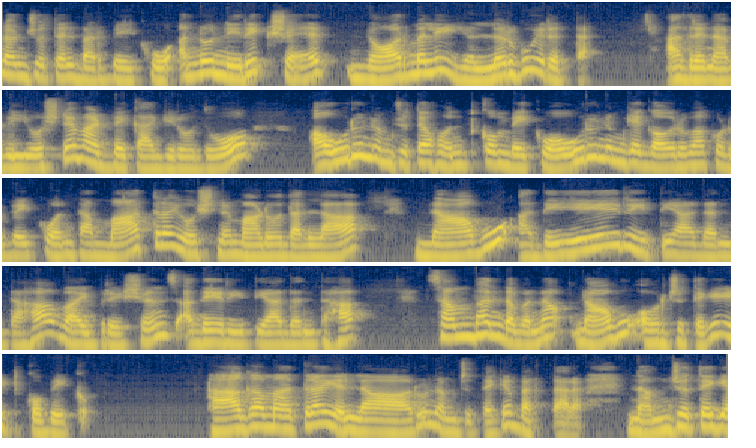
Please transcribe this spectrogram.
ನನ್ನ ಜೊತೆಲಿ ಬರಬೇಕು ಅನ್ನೋ ನಿರೀಕ್ಷೆ ನಾರ್ಮಲಿ ಎಲ್ಲರಿಗೂ ಇರುತ್ತೆ. ಆದ್ರೆ ನಾವಿಲ್ಲಿ ಯೋಚನೆ ಮಾಡ್ಬೇಕಾಗಿರೋದು ಅವರು ನಮ್ಮ ಜೊತೆ ಹೊಂದ್ಕೊಬೇಕು, ಅವರು ನಮಗೆ ಗೌರವ ಕೊಡಬೇಕು ಅಂತ ಮಾತ್ರ ಯೋಚನೆ ಮಾಡೋದಲ್ಲ, ನಾವು ಅದೇ ರೀತಿಯಾದಂತಹ ವೈಬ್ರೇಷನ್ಸ್ ಅದೇ ರೀತಿಯಾದಂತಹ ಸಂಬಂಧವನ್ನ ನಾವು ಅವ್ರ ಜೊತೆಗೆ ಇಟ್ಕೋಬೇಕು. ಆಗ ಮಾತ್ರ ಎಲ್ಲರೂ ನಮ್ಮ ಜೊತೆಗೆ ಬರ್ತಾರೆ. ನಮ್ಮ ಜೊತೆಗೆ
